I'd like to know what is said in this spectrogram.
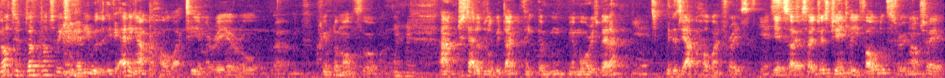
not to not, not to be too heavy with it. If you're adding alcohol like Tia Maria or um, creme de menthe, or um, just add a little bit. Don't think that m- you know, more is better Yeah. because the alcohol won't freeze. Yes. Yeah. So so just gently fold it through, and I'll show you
